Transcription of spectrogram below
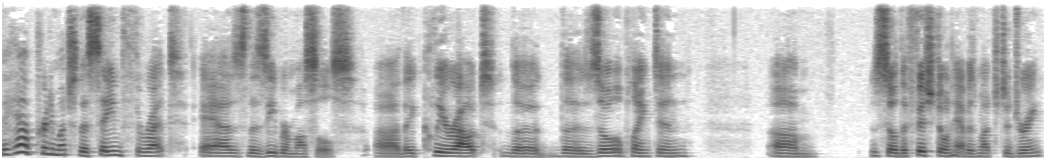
They have pretty much the same threat as the zebra mussels. Uh, they clear out the the zooplankton um, so the fish don't have as much to drink,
